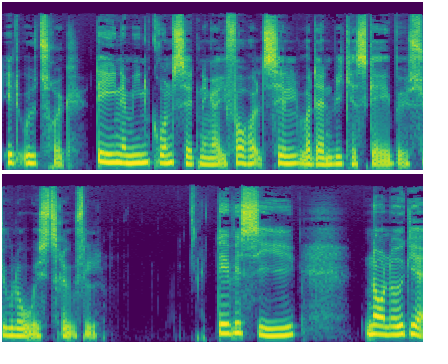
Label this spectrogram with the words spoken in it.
et udtryk. Det er en af mine grundsætninger i forhold til, hvordan vi kan skabe psykologisk trivsel. Det vil sige, når noget giver,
